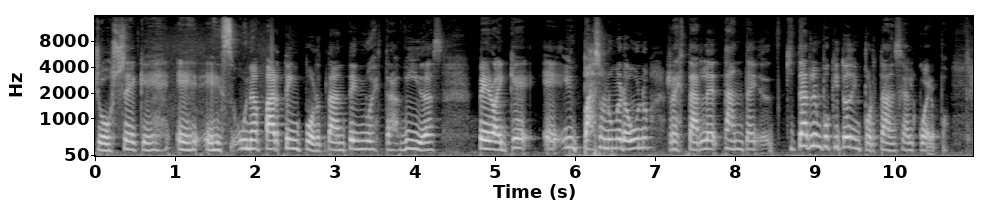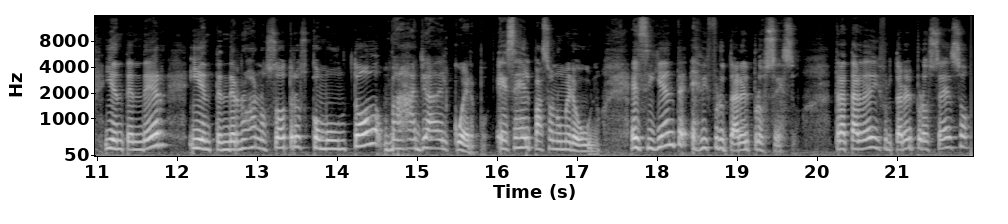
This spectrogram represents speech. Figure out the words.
Yo sé que es una parte importante en nuestras vidas, pero hay que, eh, paso número uno, restarle tanta, quitarle un poquito de importancia al cuerpo y entender y entendernos a nosotros como un todo más allá del cuerpo. Ese es el paso número uno. El siguiente es disfrutar el proceso. Tratar de disfrutar el proceso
